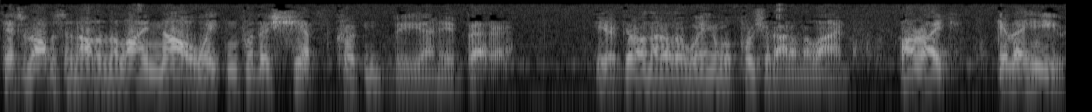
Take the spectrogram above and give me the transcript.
there's Robertson out on the line now, waiting for the ship. Couldn't be any better. Here, get on that other wing and we'll push it out on the line. All right, give a heave.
